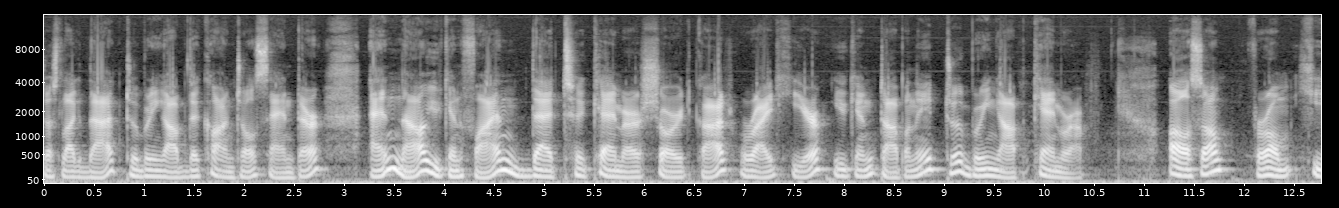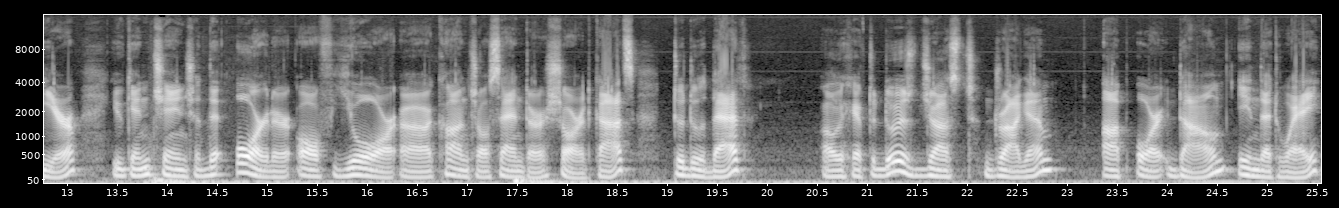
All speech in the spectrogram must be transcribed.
just like that to bring up the control center. And now you can find that camera shortcut right here. You can tap on it to bring up camera. Also from here you can change the order of your uh, control center shortcuts. To do that all you have to do is just drag them up or down in that way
